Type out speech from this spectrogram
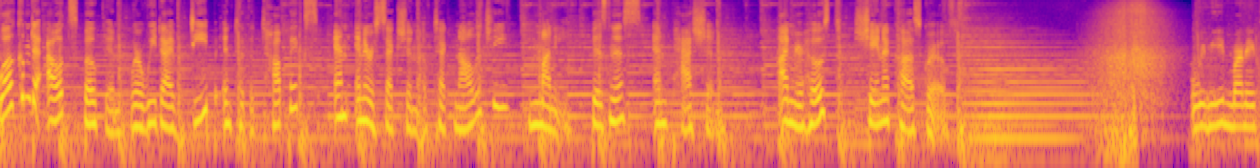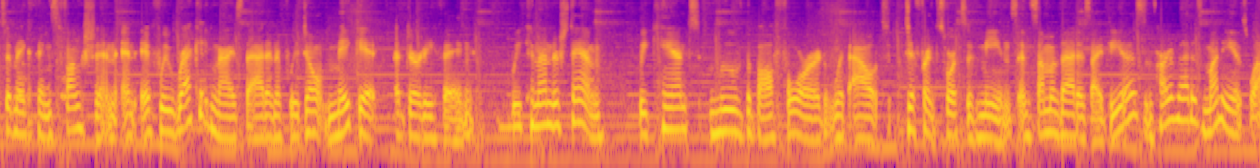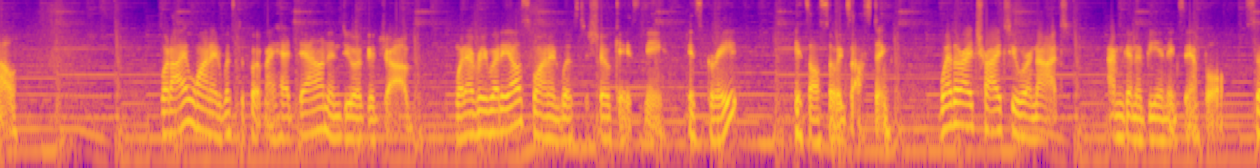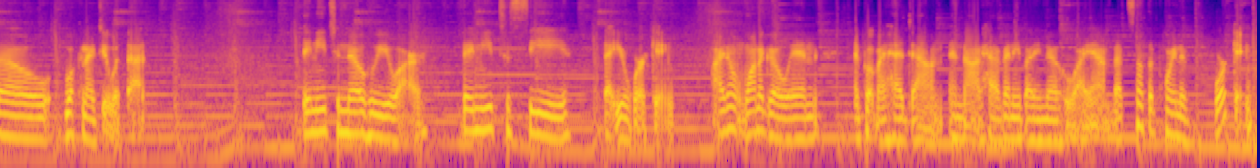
Welcome to Outspoken, where we dive deep into the topics and intersection of technology, money, business, and passion. I'm your host, Shana Cosgrove. We need money to make things function. And if we recognize that, and if we don't make it a dirty thing, we can understand we can't move the ball forward without different sorts of means. And some of that is ideas, and part of that is money as well. What I wanted was to put my head down and do a good job. What everybody else wanted was to showcase me. It's great, it's also exhausting. Whether I try to or not, I'm going to be an example. So, what can I do with that? They need to know who you are. They need to see that you're working. I don't want to go in and put my head down and not have anybody know who I am. That's not the point of working.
